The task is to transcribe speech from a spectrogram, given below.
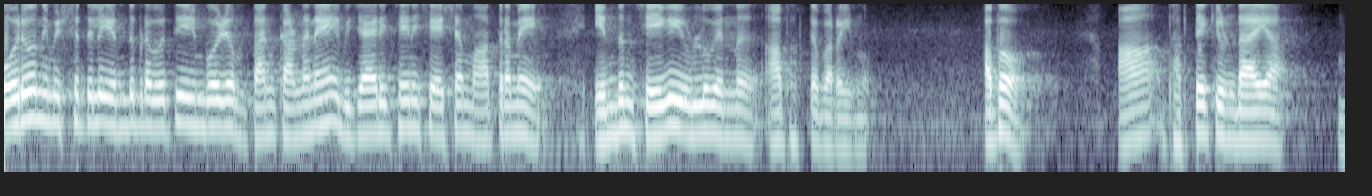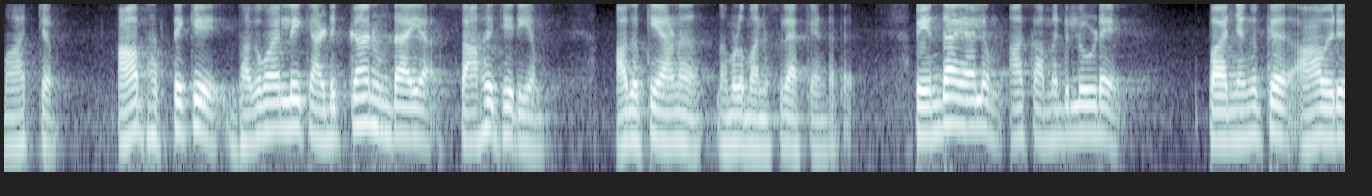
ഓരോ നിമിഷത്തിൽ എന്ത് പ്രവൃത്തി ചെയ്യുമ്പോഴും താൻ കണ്ണനെ വിചാരിച്ചതിന് ശേഷം മാത്രമേ എന്തും ചെയ്യുകയുള്ളൂ എന്ന് ആ ഭക്ത പറയുന്നു. അപ്പോൾ ആ ഭക്തയ്ക്കുണ്ടായ മാറ്റം ആ ഭക്തയ്ക്ക് ഭഗവാനിലേക്ക് അടുക്കാനുണ്ടായ സാഹചര്യം അതൊക്കെയാണ് നമ്മൾ മനസ്സിലാക്കേണ്ടത്. അപ്പോൾ എന്തായാലും ആ കമന്റിലൂടെ ഞങ്ങൾക്ക് ആ ഒരു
